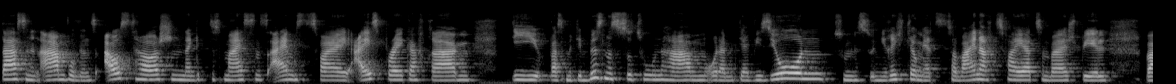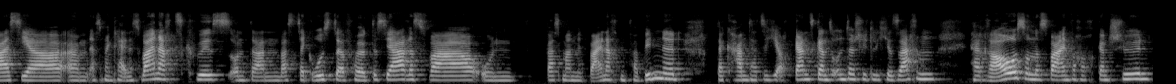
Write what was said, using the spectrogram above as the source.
da ist ein Abend, wo wir uns austauschen. Dann gibt es meistens ein bis zwei Icebreaker-Fragen, die was mit dem Business zu tun haben oder mit der Vision, zumindest so in die Richtung. Jetzt zur Weihnachtsfeier zum Beispiel war es ja ähm, erstmal ein kleines Weihnachtsquiz und dann, was der größte Erfolg des Jahres war und was man mit Weihnachten verbindet. Da kamen tatsächlich auch ganz, ganz unterschiedliche Sachen heraus und es war einfach auch ganz schön,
